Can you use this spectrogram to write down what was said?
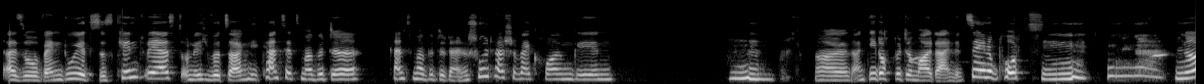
Also wenn du jetzt das Kind wärst und ich würde sagen, hier kannst jetzt mal bitte, kannst mal bitte deine Schultasche wegräumen gehen. Hm, dann geh doch bitte mal deine Zähne putzen. Ne?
